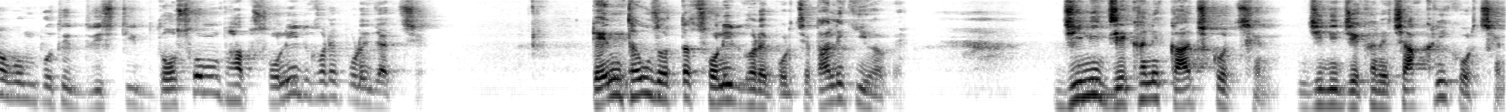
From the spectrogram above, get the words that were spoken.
নবমপতির দৃষ্টি দশম ভাব শনির ঘরে পড়ে যাচ্ছে। টেন্থ হাউস অর্থাৎ শনির ঘরে পড়ছে, তাহলে কি হবে? যিনি যেখানে কাজ করছেন, যিনি যেখানে চাকরি করছেন।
